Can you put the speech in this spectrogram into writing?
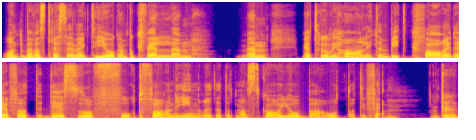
och inte behöva stressa iväg till yogan på kvällen. Men, men jag tror vi har en liten bit kvar i det för att det är så fortfarande inrutat att man ska jobba 8 till 5. Okej. Okay.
